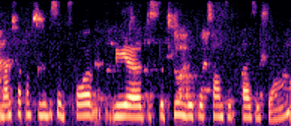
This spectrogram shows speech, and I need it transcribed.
manchmal kommst du so ein bisschen vor, wir diskutieren so vor 20, 30 Jahren,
